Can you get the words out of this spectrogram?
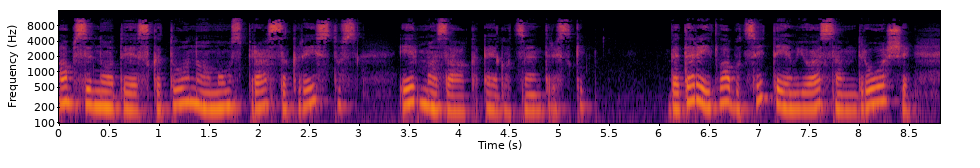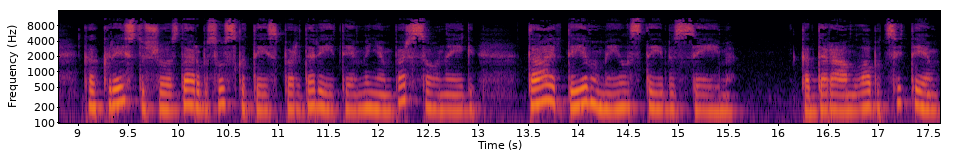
apzinoties, ka to no mums prasa Kristus, ir mazāk egocentriski. Bet darīt labu citiem, jo esam droši, ka Kristus šos darbus uzskatīs par darītiem viņam personīgi, tā ir Dieva mīlestības zīme. Kad darām labu citiem,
